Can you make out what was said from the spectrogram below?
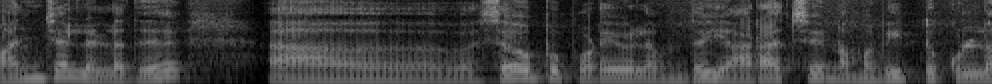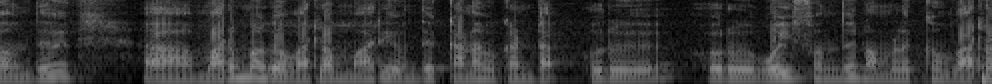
மஞ்சள் அல்லது சிவப்பு புடவையில் வந்து யாராச்சும் நம்ம வீட்டுக்குள்ளே வந்து மருமக வர்ற மாதிரி வந்து கனவு கண்டா ஒரு ஒரு ஒய்ஃப் வந்து நம்மளுக்கு வர்ற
